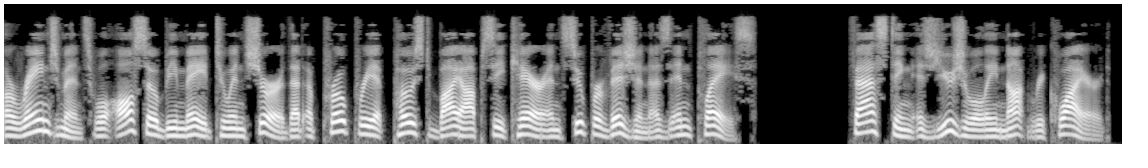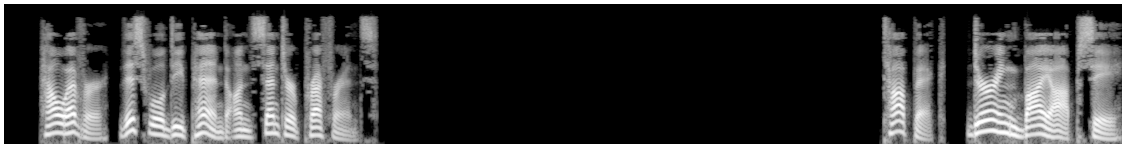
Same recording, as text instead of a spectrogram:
Arrangements will also be made to ensure that appropriate post-biopsy care and supervision is in place. Fasting is usually not required. However, this will depend on center preference. During biopsy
